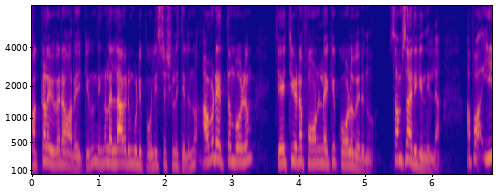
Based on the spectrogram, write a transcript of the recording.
മക്കളെ വിവരം അറിയിക്കുന്നു. നിങ്ങൾ എല്ലാവരും കൂടി പോലീസ് സ്റ്റേഷനിൽ ചെല്ലുന്നു. അവിടെ എത്തുമ്പോഴും ചേച്ചിയുടെ ഫോണിലേക്ക് കോൾ വരുന്നു. സംസാരിക്കുന്നില്ല. അപ്പോൾ ഈ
